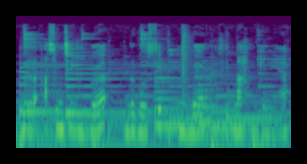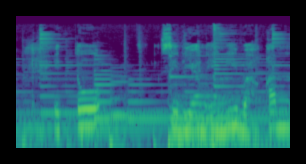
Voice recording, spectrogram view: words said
berasumsi juga bergosip nyebar fitnah mungkin ya. Itu si Dian ini bahkan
